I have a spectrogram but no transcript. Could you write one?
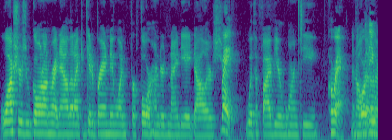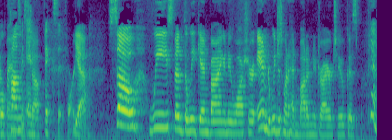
washers going on right now that I could get a brand new one for $498 Right. with a five year warranty. Correct. And all or they will come and stuff. fix it for you. Yeah. So we spent the weekend buying a new washer, and we just went ahead and bought a new dryer too, because Yeah.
